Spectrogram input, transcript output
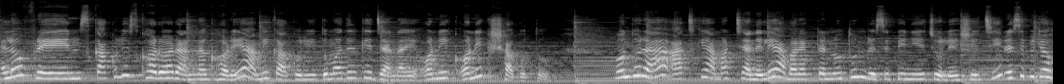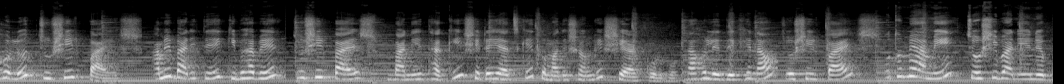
হ্যালো ফ্রেন্ডস কাকলিস ঘরোয়া রান্নাঘরে আমি কাকলি তোমাদেরকে জানাই অনেক অনেক স্বাগত। বন্ধুরা, আজকে আমার চ্যানেলে আবার একটা নতুন রেসিপি নিয়ে চলে এসেছি। রেসিপিটা হলো চুষির পায়েস। আমি বাড়িতে কীভাবে চুষির পায়েস বানিয়ে থাকি সেটাই আজকে তোমাদের সঙ্গে শেয়ার করব। তাহলে দেখে নাও চষির পায়েস। প্রথমে আমি চষি বানিয়ে নেব,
